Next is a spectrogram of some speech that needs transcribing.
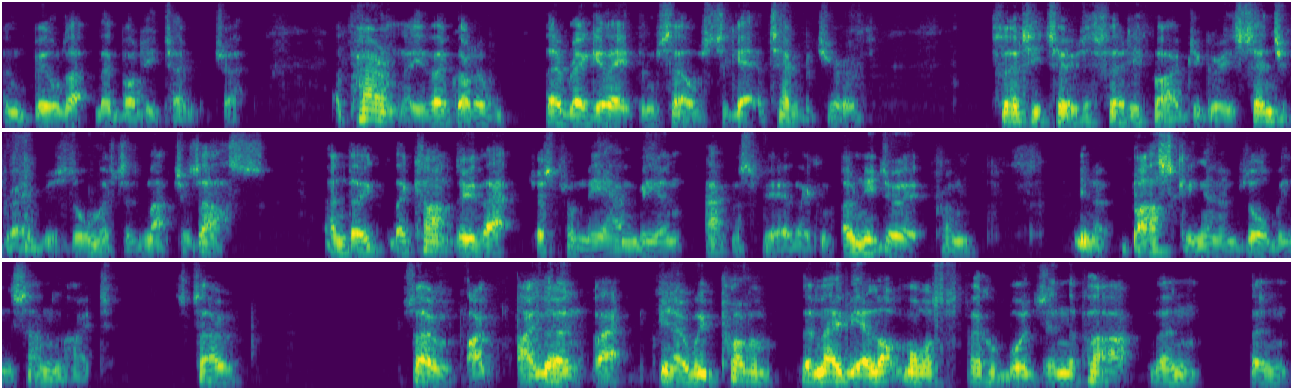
and build up their body temperature. Apparently, they've got to they regulate themselves to get a temperature of 32 to 35 degrees centigrade, which is almost as much as us. And they, they can't do that just from the ambient atmosphere. They can only do it from, you know, basking and absorbing sunlight. So, so I, I learned that, you know, we probably, there may be a lot more speckled woods in the park than than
